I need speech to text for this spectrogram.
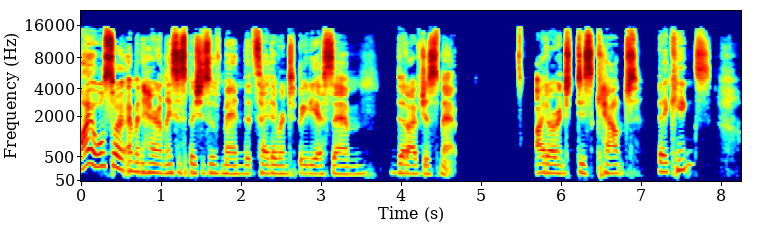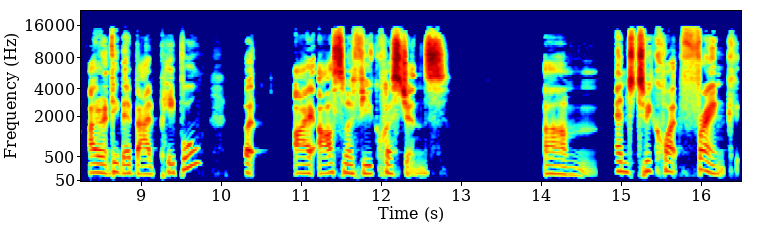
I also am inherently suspicious of men that say they're into BDSM that I've just met. I don't discount their kinks. I don't think they're bad people, I asked them a few questions. Um, and to be quite frank,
